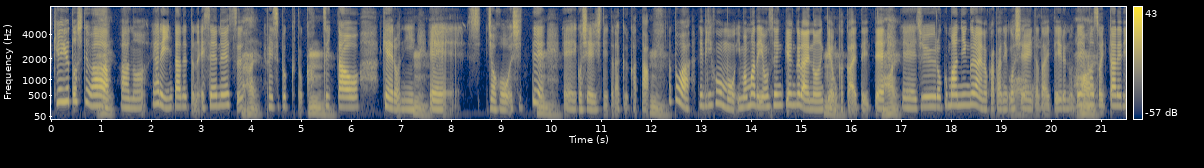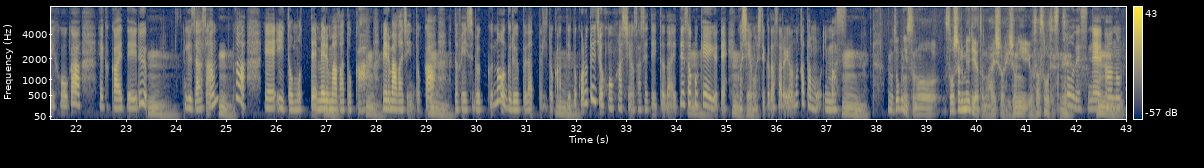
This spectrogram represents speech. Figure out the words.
経由としては、はい。あのやはりインターネットの SNS、はい、Facebook とか、うん。Twitter を経路に、うん。えーし情報を知って、うん。えーご支援していただく方、うん。あとはレディーホームも今まで4,000件ぐらいの案件を抱えていて、はい。えー16万人ぐらいの方にご支援いただいているので、はい。まあ、そういったレディーホーが、えー抱えているうんユーザーさんうん。が、えーいいと思ってメルマガとか、うん。メルマガジンとか、うん。あとフェイスブックのグループだったりとかっていうところで情報発信をさせていただいて、そこ経由でご支援をしてくださるような方もいます。うん、でも特にそのソーシャルメディアとの相性は非常に良さそうですね。そうですね、うん。あの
